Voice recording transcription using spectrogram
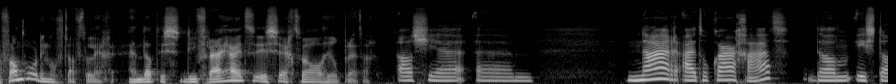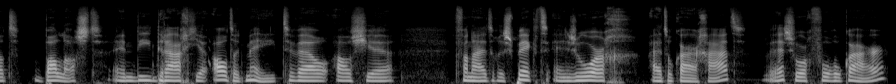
verantwoording hoeft af te leggen. En dat is, die vrijheid is echt wel heel prettig. Als je um, naar uit elkaar gaat, dan is dat ballast. En die draag je altijd mee. Terwijl als je vanuit respect en zorg uit elkaar gaat, hè, zorg voor elkaar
